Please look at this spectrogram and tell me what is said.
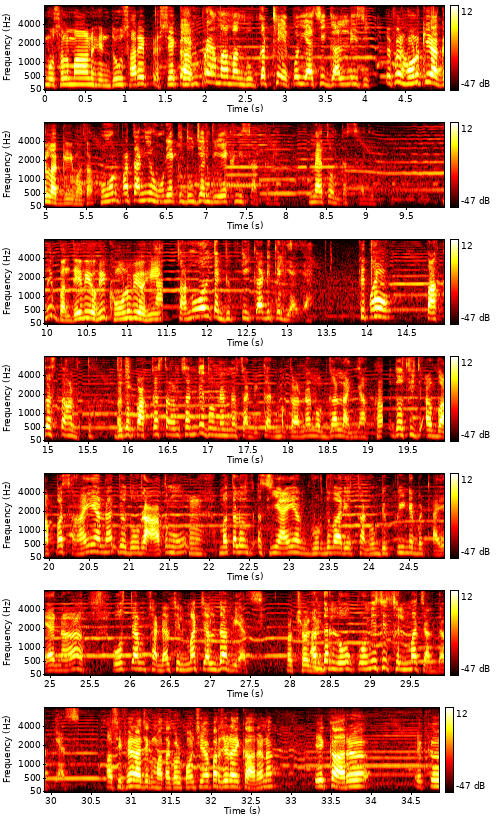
ਮੁਸਲਮਾਨ ਹਿੰਦੂ ਸਾਰੇ ਸਿੱਖ ਭੈਣ ਭਰਾਵਾਂ ਵਾਂਗੂ ਇਕੱਠੇ ਕੋਈ ਐਸੀ ਗੱਲ ਨਹੀਂ ਸੀ। ਤੇ ਫਿਰ ਹੁਣ ਕੀ ਅੱਗ ਲੱਗ ਗਈ ਮਾਤਾ? ਹੁਣ ਪਤਾ ਨਹੀਂ ਹੁਣ ਇੱਕ ਦੂਜੇ ਨੂੰ ਵੇਖ ਨਹੀਂ ਸਕਦੇ। ਮੈਂ ਤੁਹਾਨੂੰ ਦੱਸਾਂ ਜੀ। ਨਹੀਂ ਬੰਦੇ ਵੀ ਉਹੀ ਖੂਨ ਵੀ ਉਹੀ। ਸਾਨੂੰ ਉਹ ਹੀ ਤਾਂ ਡਿਪਟੀ ਕੱਢ ਕੇ ਲਿਆਇਆ। ਕਿੱਥੋਂ? ਪਾਕਿਸਤਾਨ ਤੋਂ। ਜਦੋਂ ਪਾਕਿਸਤਾਨ ਸੰਗੇ ਤੋਂ ਉਹਨਾਂ ਨੇ ਸਾਡੇ ਘਰ ਮਕਾਨਾਂ ਨੂੰ ਅੱਗਾਂ ਲਾਈਆਂ। ਜਦੋਂ ਅਸੀਂ ਜ- ਵਾਪਸ ਆਏ ਆ ਨਾ ਜਦੋਂ ਰਾਤ ਨੂੰ ਮਤਲਬ ਅਸੀਂ ਆਏ ਆ ਗੁਰਦੁਆਰੇ ਸਾਨੂੰ ਡਿਪਟੀ ਨੇ ਬਿਠਾਇਆ ਨਾ ਉਸ ਟਾਈਮ ਸਾਡਾ ਸਿਲਮਾ ਚੱਲਦਾ ਪਿਆ ਸੀ। ਅੱਛਾ ਜੀ। ਅੰਦਰ ਲੋਕ ਕੋਈ ਨਹੀਂ ਸੀ ਸਿਲਮਾ ਚੱਲਦਾ ਪਿਆ ਸੀ। ਅਸੀਂ ਫਿਰ ਅੱਜ ਇੱਕ ਮਾਤਾ ਕੋਲ ਪਹੁੰਚੇ ਹਾਂ ਪਰ ਜਿਹੜਾ ਇਹ ਘਰ ਹੈ ਨਾ ਇਹ ਘਰ ਇੱਕ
